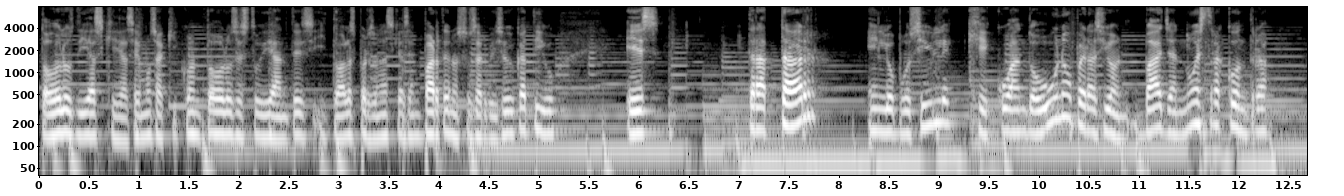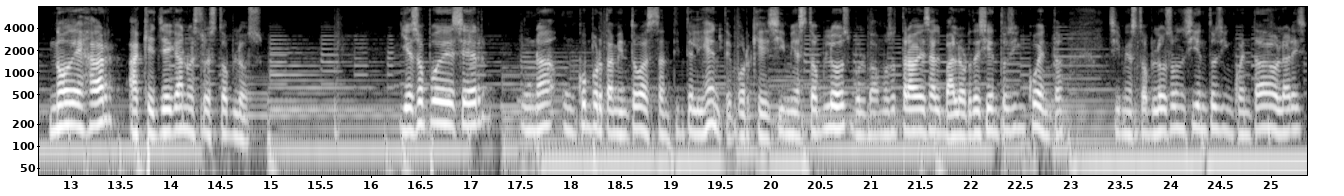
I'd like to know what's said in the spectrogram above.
todos los días que hacemos aquí con todos los estudiantes y todas las personas que hacen parte de nuestro servicio educativo es tratar en lo posible que cuando una operación vaya en nuestra contra, no dejar a que llegue a nuestro stop loss. Y eso puede ser una, un comportamiento bastante inteligente, porque si mi stop loss, volvamos otra vez al valor de 150, si mi stop loss son 150 dólares,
